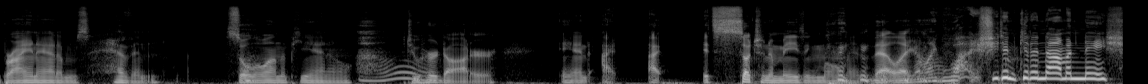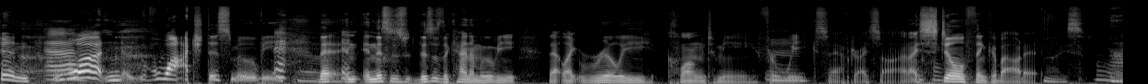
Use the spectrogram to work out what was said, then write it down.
Bryan Adams Heaven solo on the piano to her oh. daughter and I I it's such an amazing moment that like I'm like what she didn't get a nomination what N- watch this movie that and, and this is this is the kind of movie that like really clung to me for weeks after I saw it I still think about it nice, Wow. very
